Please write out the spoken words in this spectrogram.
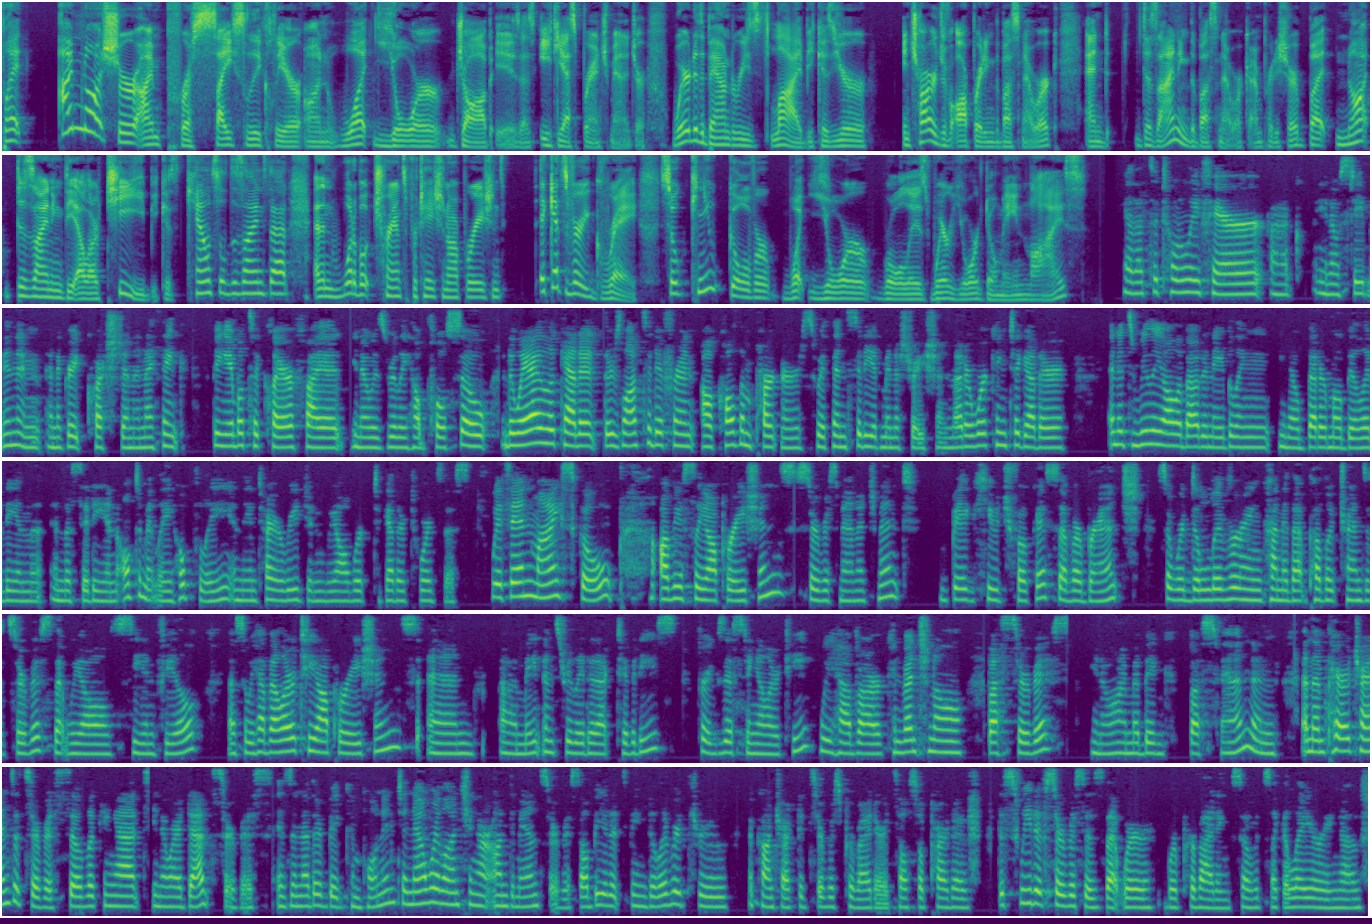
but I'm not sure I'm precisely clear on what your job is as ETS branch manager. Where do the boundaries lie? Because you're in charge of operating the bus network and designing the bus network, I'm pretty sure, but not designing the LRT because council designs that. And then what about transportation operations? It gets very gray. So, can you go over what your role is, where your domain lies? Yeah, that's a totally fair, uh, you know, statement and, and a great question. And I think being able to clarify it, you know, is really helpful. So the way I look at it, there's lots of different, I'll call them partners within city administration that are working together and it's really all about enabling you know better mobility in the in the city and ultimately hopefully in the entire region we all work together towards this. Within my scope obviously operations service management big huge focus of our branch. So we're delivering kind of that public transit service that we all see and feel. Uh, so we have lrt operations and uh, maintenance related activities for existing lrt we have our conventional bus service you know, I'm a big bus fan and and then paratransit service. So looking at, you know, our DAT service is another big component. And now we're launching our on-demand service, albeit it's being delivered through a contracted service provider. It's also part of the suite of services that we're we're providing. So it's like a layering of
